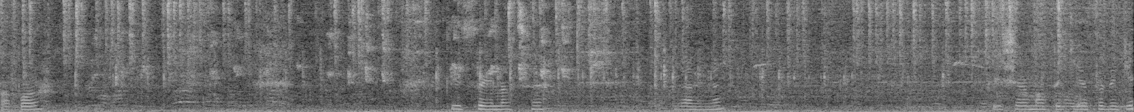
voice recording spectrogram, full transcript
পাপড় কি সেল আছে? জানি না। ফিশের মধ্যে কি আছে দেখি।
